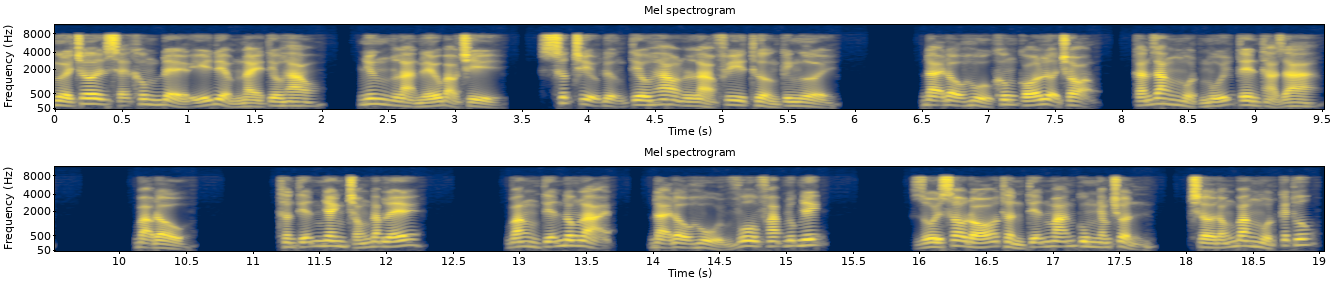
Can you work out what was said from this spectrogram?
người chơi sẽ không để ý điểm này tiêu hao, nhưng là nếu bảo trì, sức chịu đựng tiêu hao là phi thường kinh người. Đại đậu hủ không có lựa chọn, cắn răng một mũi tên thả ra. Bạo đầu. Thần tiễn nhanh chóng đáp lễ. Băng tiễn đông lại, đại đậu hủ vô pháp lúc ních. Rồi sau đó thần tiễn mãn cung nhắm chuẩn, chờ đóng băng một kết thúc,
